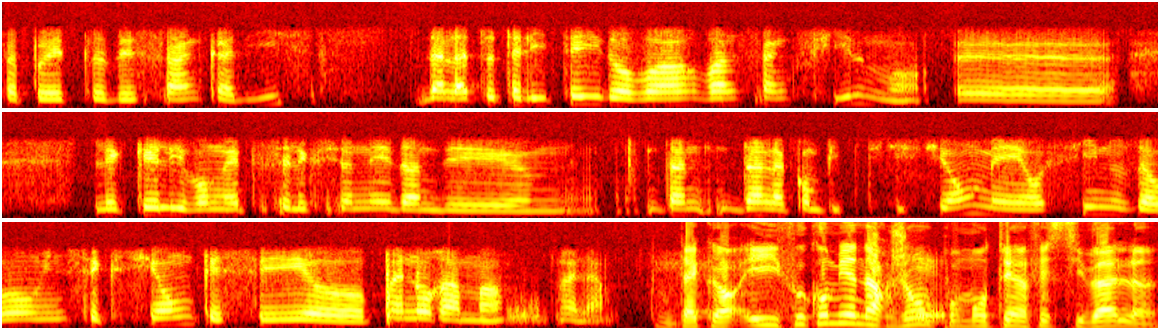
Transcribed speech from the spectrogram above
Ça peut être de 5 à 10. Dans la totalité, il doit y avoir 25 films. Euh, lesquels ils vont être sélectionnés dans, des, euh, dans, dans, la compétition, mais aussi nous avons une section que c'est euh, panorama. Voilà. D'accord. Et il faut combien d'argent pour monter un festival?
